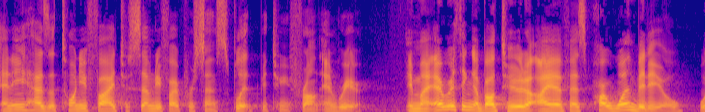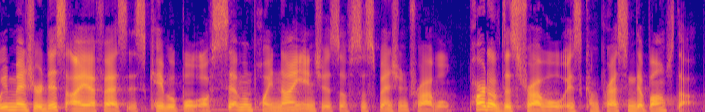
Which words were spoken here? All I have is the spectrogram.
and it has a 25 to 75% split between front and rear. In my Everything About Toyota IFS Part 1 video, we measured this IFS is capable of 7.9 inches of suspension travel. Part of this travel is compressing the bump stop,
